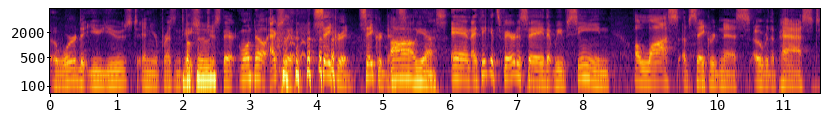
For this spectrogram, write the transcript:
a word that you used in your presentation Buffoon? just there. Well, no, actually, sacred, sacredness. Oh yes. And I think it's fair to say that we've seen a loss of sacredness over the past,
